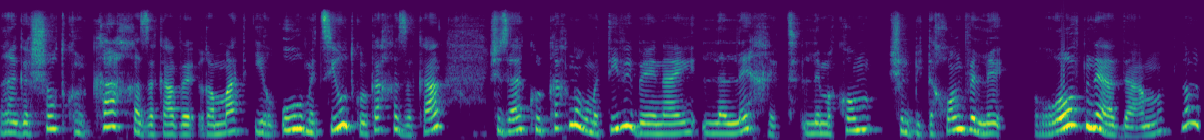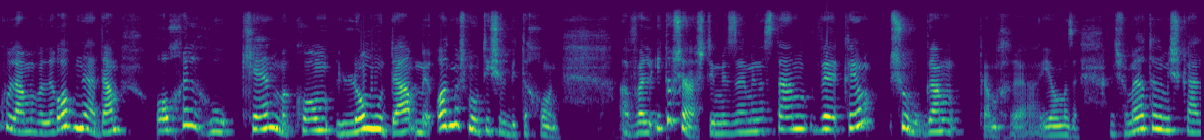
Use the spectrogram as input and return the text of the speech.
רגשות כל כך חזקה ורמת ערעור מציאות כל כך חזקה שזה היה כל כך נורמטיבי בעיניי ללכת למקום של ביטחון ולרוב בני אדם, לא לכולם אבל לרוב בני אדם, אוכל הוא כן מקום לא מודע מאוד משמעותי של ביטחון. אבל התאוששתי מזה מן הסתם וכיום שוב גם גם אחרי היום הזה אני שומרת על המשקל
